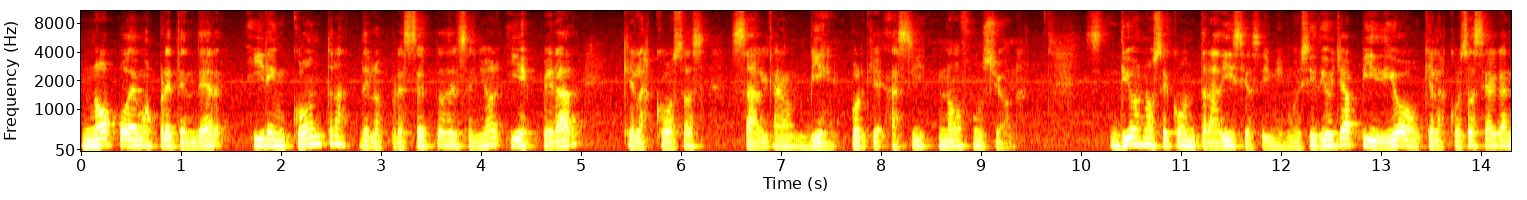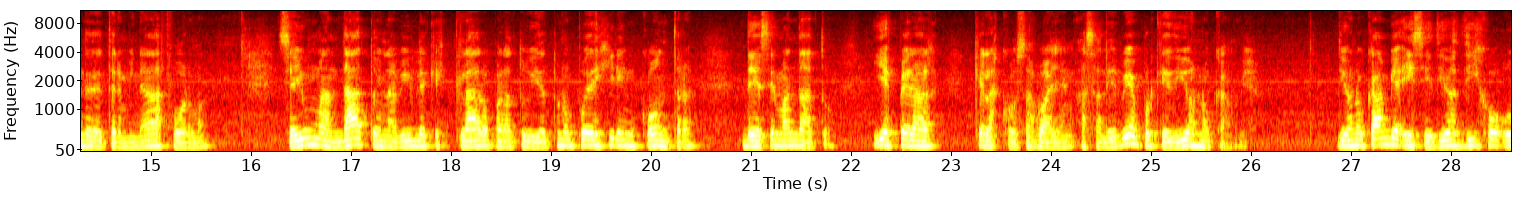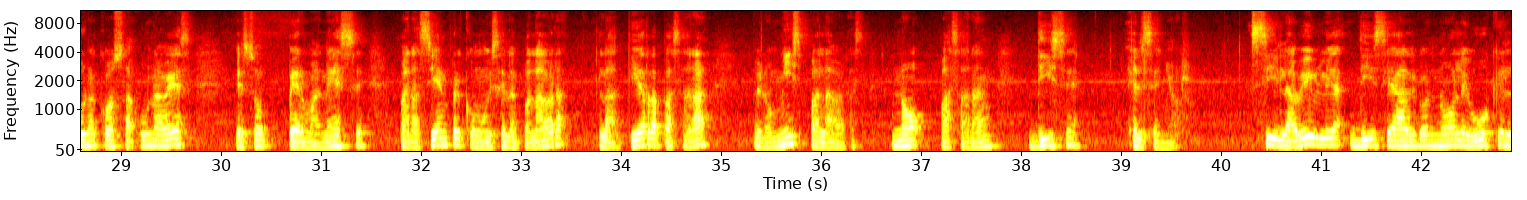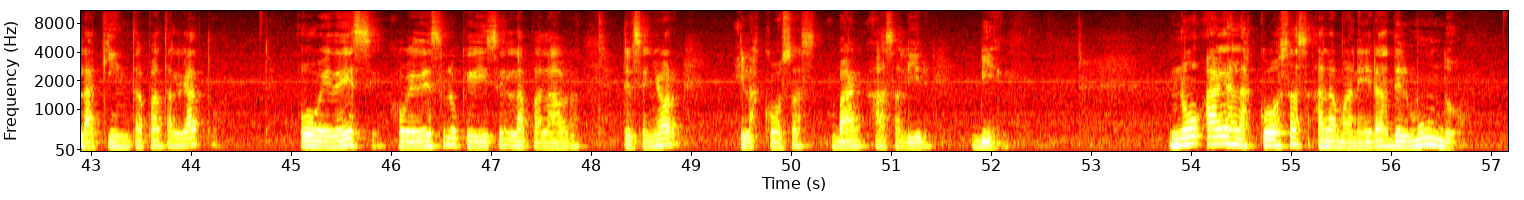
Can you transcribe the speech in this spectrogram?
No podemos pretender ir en contra de los preceptos del Señor y esperar que las cosas salgan bien, porque así no funciona. Dios no se contradice a sí mismo y si Dios ya pidió que las cosas se hagan de determinada forma, si hay un mandato en la Biblia que es claro para tu vida, tú no puedes ir en contra de ese mandato y esperar que las cosas vayan a salir bien, porque Dios no cambia. Dios no cambia y si Dios dijo una cosa una vez, eso permanece para siempre, como dice la palabra, la tierra pasará, pero mis palabras no pasarán, dice el Señor. Si la Biblia dice algo, no le busques la quinta pata al gato. Obedece, obedece lo que dice la palabra del Señor y las cosas van a salir bien. No hagas las cosas a la manera del mundo.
